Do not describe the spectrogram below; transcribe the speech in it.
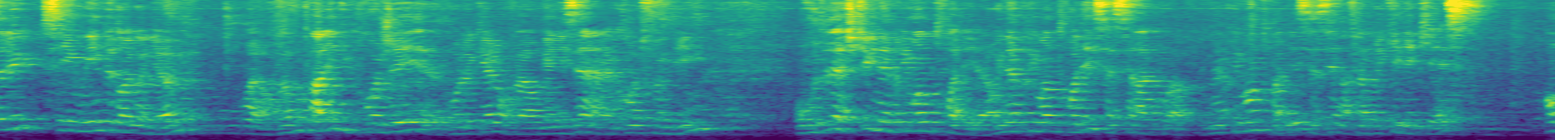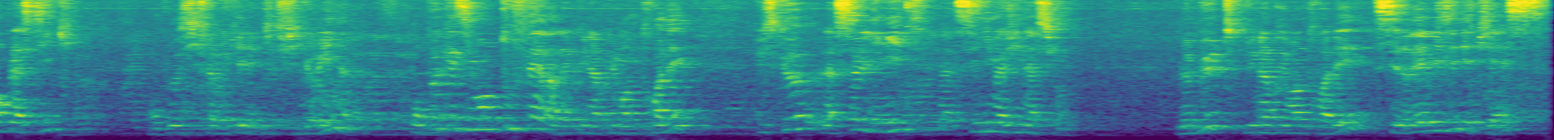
Salut, c'est Ewin de Dragonium. Voilà, on va vous parler du projet pour lequel on va organiser un crowdfunding. On voudrait acheter une imprimante 3D. Alors une imprimante 3D, ça sert à quoi? Une imprimante 3D, ça sert à fabriquer des pièces en plastique. On peut aussi fabriquer des petites figurines. On peut quasiment tout faire avec une imprimante 3D, puisque la seule limite, c'est l'imagination. Le but d'une imprimante 3D, c'est de réaliser des pièces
